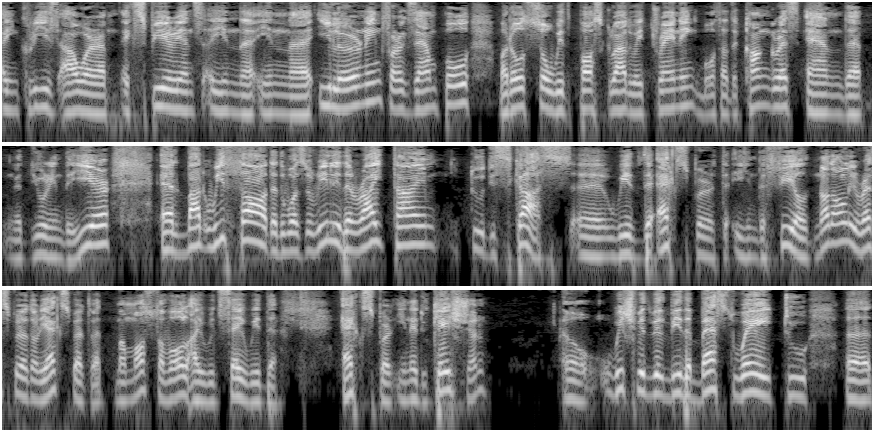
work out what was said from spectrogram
increase our experience in uh, in uh, e-learning, for example, but also with postgraduate training, both at the Congress and uh, during the year. And but we thought it was really the right time to discuss uh, with the expert in the field, not only respiratory expert, but most of all, I would say with the expert in education, uh, which will, be the best way to uh,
